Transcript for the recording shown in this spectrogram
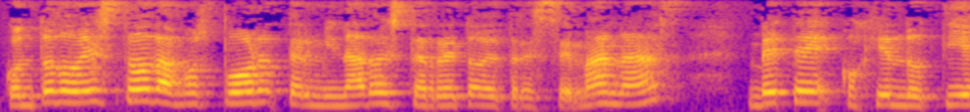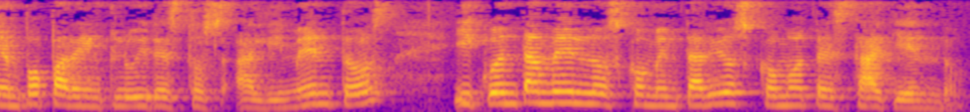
con todo esto damos por terminado este reto de tres semanas. Vete cogiendo tiempo para incluir estos alimentos y cuéntame en los comentarios cómo te está yendo.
